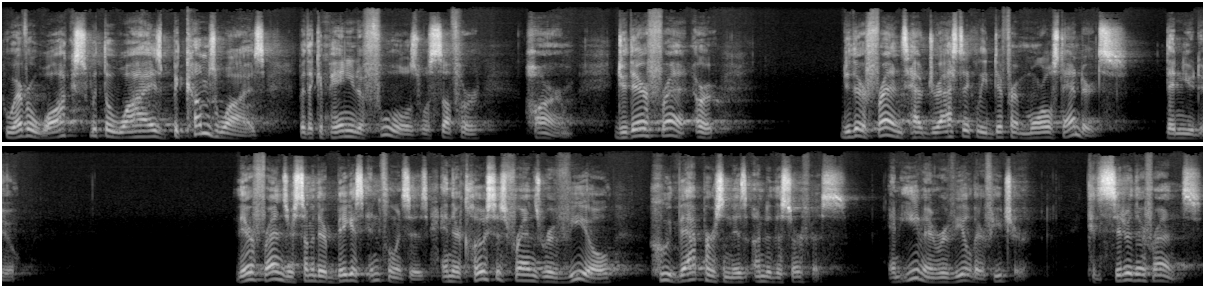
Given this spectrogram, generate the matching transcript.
"Whoever walks with the wise becomes wise, but the companion of fools will suffer harm." Do their friend or do their friends have drastically different moral standards than you do? Their friends are some of their biggest influences, and their closest friends reveal who that person is under the surface and even reveal their future. Consider their friends.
